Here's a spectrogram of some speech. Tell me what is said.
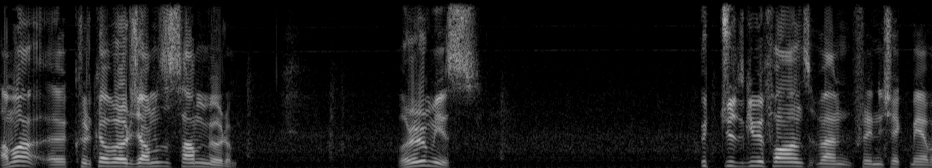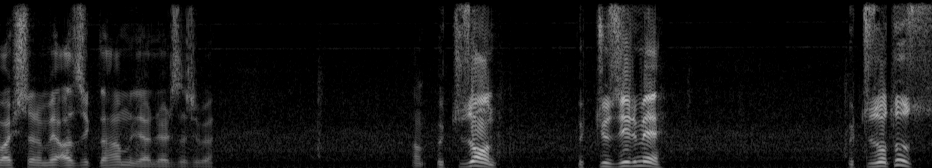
Ama e, 40'a varacağımızı sanmıyorum. Varır mıyız? 300 gibi falan ben freni çekmeye başlarım ve azıcık daha mı ilerleriz acaba? Tamam, 310 320 330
